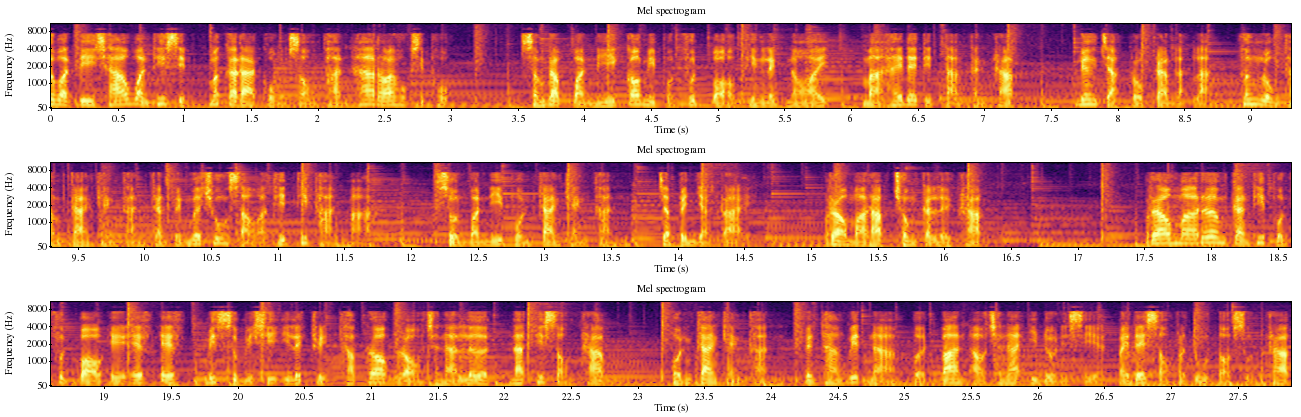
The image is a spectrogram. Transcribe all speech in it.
สวัสดีเช้าวันที่ 10 มกราคม 2566 สำหรับวันนี้ก็มีผลฟุตบอลเพียงเล็กน้อย มาให้ได้ติดตามกันครับ เนื่องจากโปรแกรมหลักๆ เพิ่งลงทำการแข่งขันกันไปเมื่อช่วงเสาร์อาทิตย์ที่ผ่านมา ส่วนวันนี้ผลการแข่งขันจะเป็นอย่างไร เรามารับชมกันเลยครับ เรามาเริ่มกันที่ผลฟุตบอล AFF Mitsubishi Electric ครับรอบรองชนะเลิศนัดที่ 2 ครับ ผลการแข่งขันเป็นทางเวียดนามเปิดบ้านเอาชนะอินโดนีเซียไปได้ 2 ประตูต่อศูนย์ครับ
